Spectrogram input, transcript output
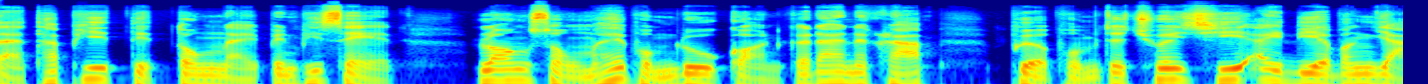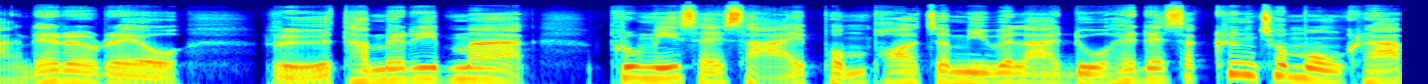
แต่ถ้าพี่ติดตรงไหนเป็นพิเศษ ลองส่งมาให้ผมดูก่อนก็ได้นะครับ เผื่อผมจะช่วยชี้ไอเดียบางอย่างได้เร็วๆ หรือถ้าไม่รีบมาก พรุ่งนี้สายๆ ผมพอจะมีเวลาดูให้ได้สักครึ่งชั่วโมงครับ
